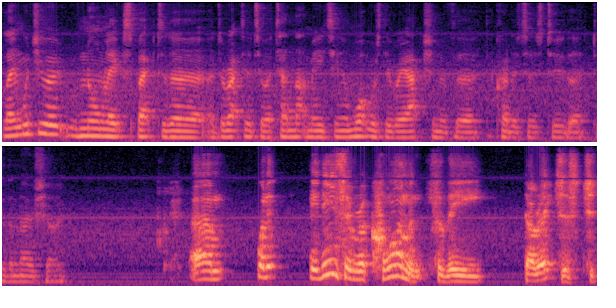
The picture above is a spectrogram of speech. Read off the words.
Lane, would you have normally expected a, a director to attend that meeting, and what was the reaction of the, the creditors to the to the no show? Um, well, it, it is a requirement for the directors to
